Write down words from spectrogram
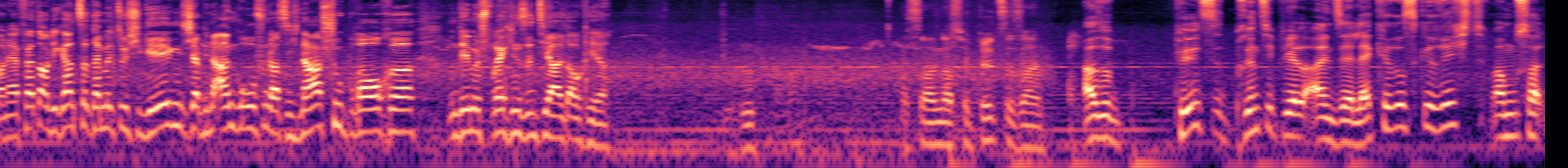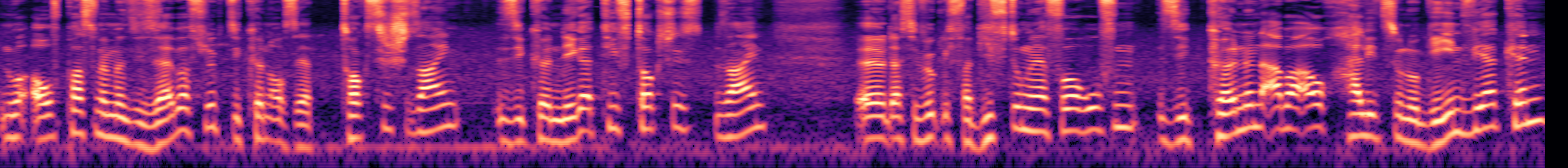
und er fährt auch die ganze Zeit damit durch die Gegend. Ich habe ihn angerufen, dass ich Nachschub brauche. Und dementsprechend sind die halt auch hier. Was sollen das für Pilze sein? Also Pilz ist prinzipiell ein sehr leckeres Gericht. Man muss halt nur aufpassen, wenn man sie selber pflückt. Sie können auch sehr toxisch sein. Sie können negativ toxisch sein, äh, dass sie wirklich Vergiftungen hervorrufen. Sie können aber auch halluzinogen wirken,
